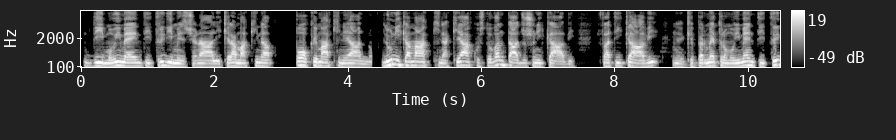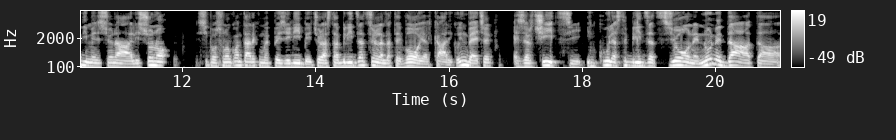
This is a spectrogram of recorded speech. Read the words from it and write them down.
di movimenti tridimensionali che la macchina poche macchine hanno. L'unica macchina che ha questo vantaggio sono i cavi. Infatti i cavi eh, che permettono movimenti tridimensionali sono si possono contare come pesi liberi, cioè la stabilizzazione la date voi al carico. Invece, esercizi in cui la stabilizzazione non è data,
